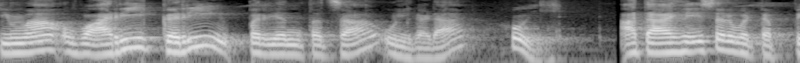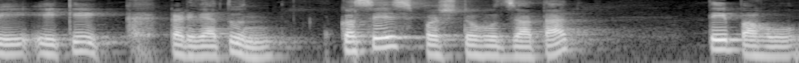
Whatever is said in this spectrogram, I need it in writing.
किंवा वारी करीपर्यंतचा उलगडा होईल. आता हे सर्व टप्पे एक एक कडव्यातून कसे स्पष्ट होत जातात ते पाहू.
